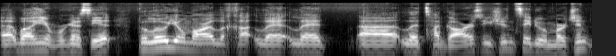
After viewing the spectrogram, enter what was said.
uh, well, here we're going to see it. V'lo yomar tagar. So you shouldn't say to a merchant.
